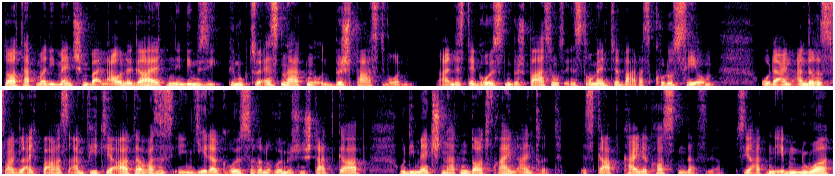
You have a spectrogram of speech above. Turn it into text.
Dort hat man die Menschen bei Laune gehalten, indem sie genug zu essen hatten und bespaßt wurden. Eines der größten Bespaßungsinstrumente war das Kolosseum oder ein anderes vergleichbares Amphitheater, was es in jeder größeren römischen Stadt gab, und die Menschen hatten dort freien Eintritt. Es gab keine Kosten dafür. Sie hatten eben nur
